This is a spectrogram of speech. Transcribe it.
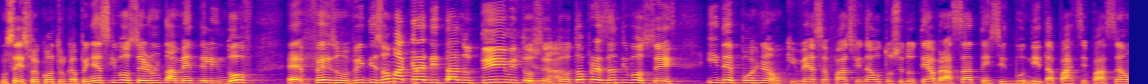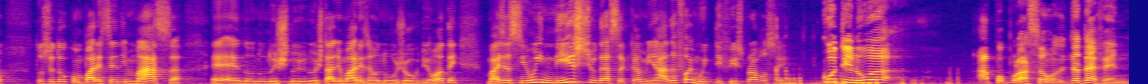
não sei se foi contra o Campinense, que você, juntamente de Lindolfo, é, fez um vídeo e diz: vamos acreditar no time, torcedor, estou precisando de vocês. E depois, não, que vem essa fase final, o torcedor tem abraçado, tem sido bonita a participação, o torcedor comparecendo em massa é, é, no, no, no, no estádio Marizão no jogo de ontem. Mas, assim, o início dessa caminhada foi muito difícil para você. Continua a população ainda devendo.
